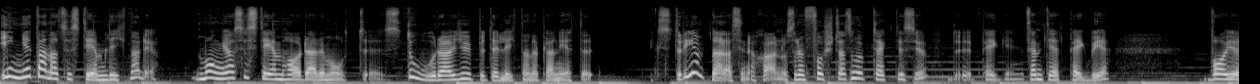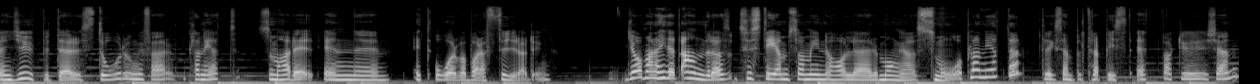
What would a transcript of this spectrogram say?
Inget annat system liknar det. Många system har däremot eh, stora Jupiterliknande planeter extremt nära sina stjärnor. Så den första som upptäcktes, ju, eh, PEG, 51 PEG B, var ju en Jupiter stor ungefär planet som hade en, eh, ett år var bara fyra dygn. Ja, man har hittat andra system som innehåller många små planeter. Till exempel Trappist 1 vart ju känd.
